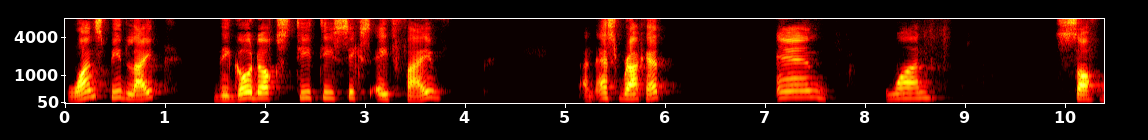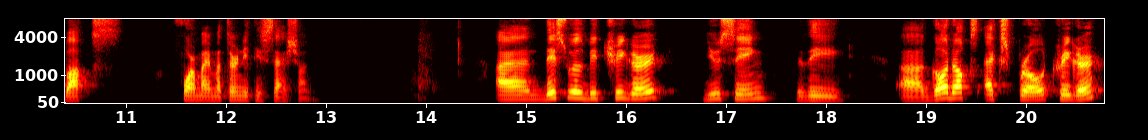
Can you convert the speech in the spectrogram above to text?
one speed light, the Godox TT685, an S bracket, and one softbox for my maternity session. And this will be triggered using the uh, Godox X Pro trigger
